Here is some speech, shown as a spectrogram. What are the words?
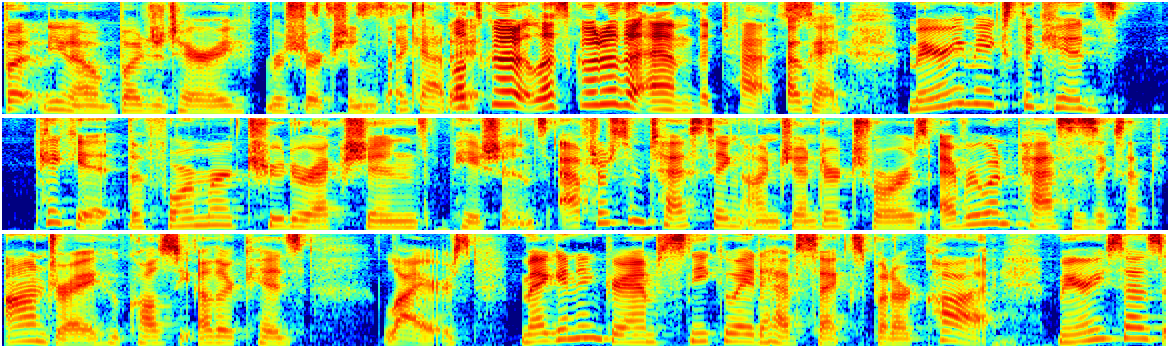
but you know, budgetary restrictions. I get Let's it. go. Let's go to the end. The test. Okay. Mary makes the kids picket the former True Directions patients. After some testing on gendered chores, everyone passes except Andre, who calls the other kids liars. Megan and Graham sneak away to have sex but are caught. Mary says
